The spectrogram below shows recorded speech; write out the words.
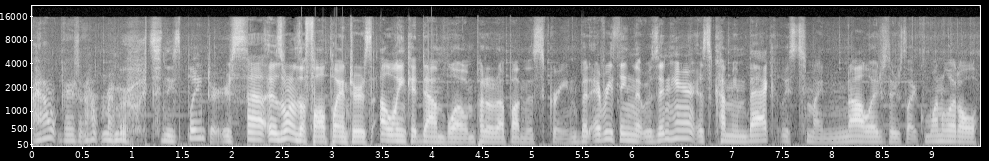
I don't guys i don't remember what's in these planters. Uh, it was one of the fall planters. I'll link it down below and put it up on the screen. But everything that was in here is coming back at least to my knowledge. There's like one little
